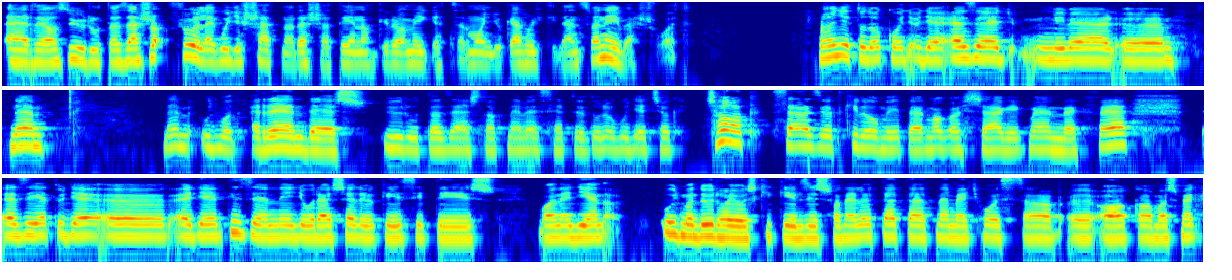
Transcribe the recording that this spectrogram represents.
erre az űrutazásra, főleg ugye Shatner esetén, akiről még egyszer mondjuk el, hogy 90 éves volt. Annyit tudok, hogy ugye ez egy, mivel ö, nem, nem úgymond rendes űrutazásnak nevezhető dolog, ugye csak, csak 105 km magasságig mennek fel, ezért ugye ö, egy ilyen 14 órás előkészítés van, egy ilyen úgymond űrhajós kiképzés van előtte, tehát nem egy hosszabb alkalmas meg.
